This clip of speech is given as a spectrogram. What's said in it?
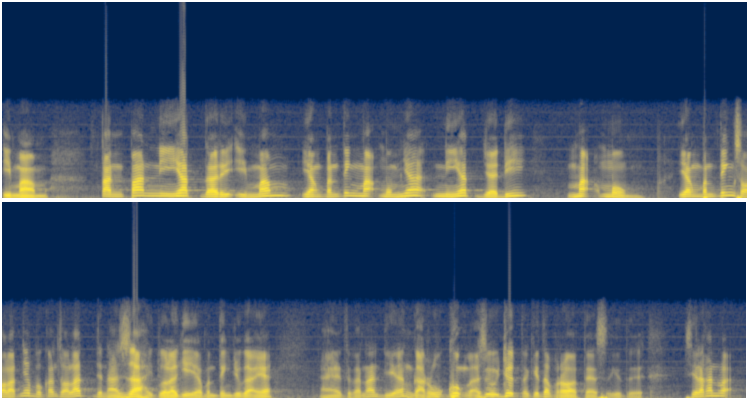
imam. Tanpa niat dari imam, yang penting makmumnya niat jadi makmum. Yang penting sholatnya bukan sholat jenazah, itu lagi ya penting juga ya. Nah itu karena dia nggak ruku, nggak sujud, kita protes gitu. Silakan Pak.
